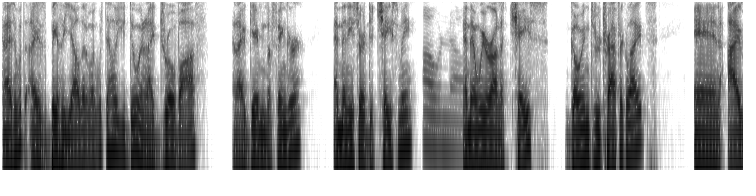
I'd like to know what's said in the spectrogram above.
And I said, "What?" The, I just basically yelled at him like, "What the hell are you doing?" And I drove off, and I gave him the finger, and then he started to chase me. Oh no. And then we were on a chase going through traffic lights. And I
